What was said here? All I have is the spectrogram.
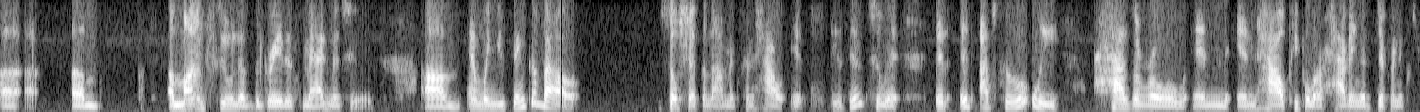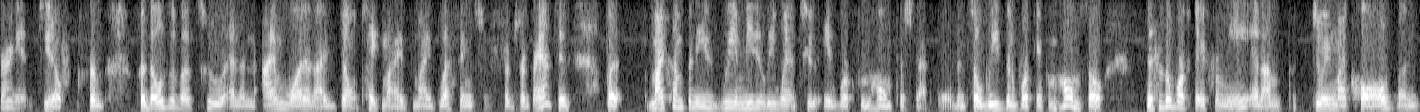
a, um, a monsoon of the greatest magnitude. Um, and when you think about socioeconomics and how it is into it, it, it absolutely has a role in in how people are having a different experience. You know, for for those of us who, and I'm one, and I don't take my my blessings for, for granted, but my company we immediately went to a work from home perspective, and so we've been working from home. So this is a work day for me, and I'm doing my calls on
